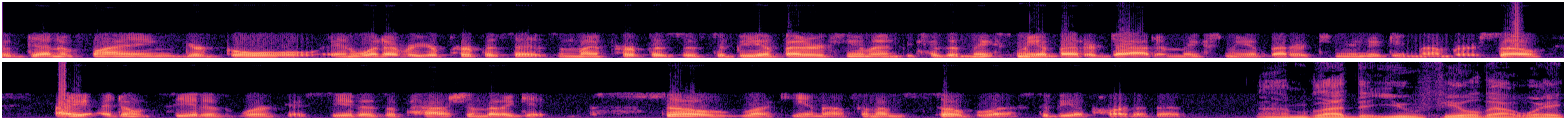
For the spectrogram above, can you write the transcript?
identifying your goal and whatever your purpose is. And my purpose is to be a better human because it makes me a better dad and makes me a better community member. So I, I don't see it as work. I see it as a passion that I get so lucky enough, and I'm so blessed to be a part of it. I'm glad that you feel that way.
